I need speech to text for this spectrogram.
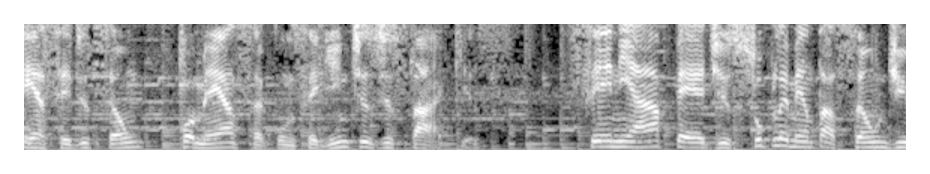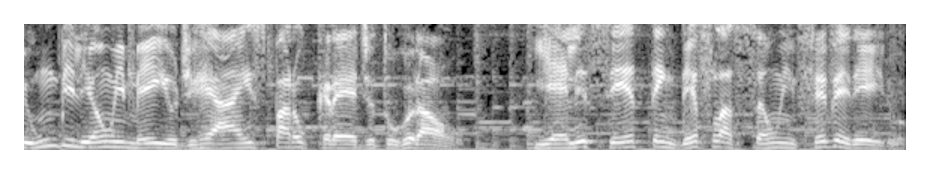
Essa edição começa com os seguintes destaques. CNA pede suplementação de um bilhão e meio de reais para o crédito rural. ILC tem deflação em fevereiro.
